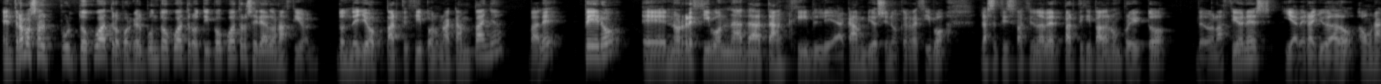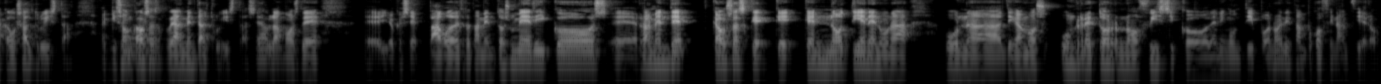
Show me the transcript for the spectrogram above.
Entramos al punto 4, porque el punto 4, tipo 4, sería donación, donde yo participo en una campaña, ¿vale? Pero eh, no recibo nada tangible a cambio, sino que recibo la satisfacción de haber participado en un proyecto de donaciones y haber ayudado a una causa altruista. Aquí son causas realmente altruistas. ¿eh? Hablamos de, eh, yo qué sé, pago de tratamientos médicos, realmente causas que, no tienen una, una, digamos, un retorno físico de ningún tipo, ¿no? Ni tampoco financiero.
